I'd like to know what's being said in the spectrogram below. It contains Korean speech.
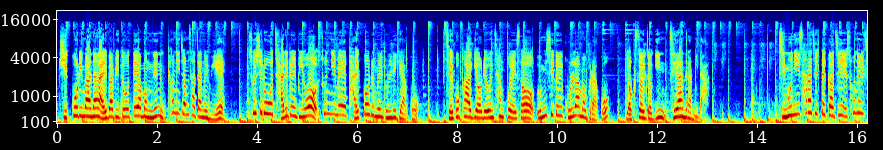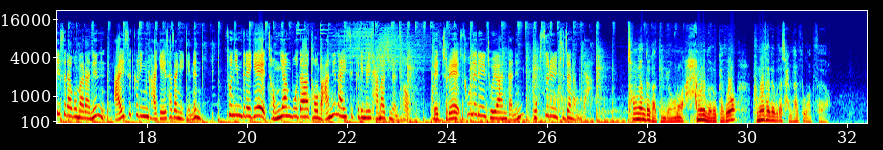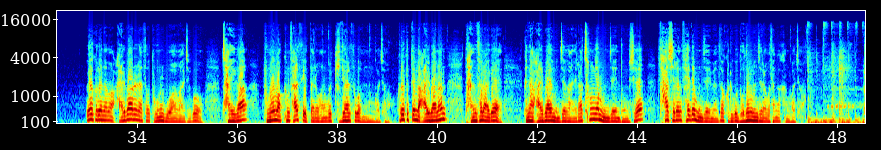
쥐꼬리만한 알바비도 떼어먹는 편의점 사장을 위해 수시로 자리를 비워 손님의 발걸음을 돌리게 하고 재고파하기 어려운 창고에서 음식을 골라 먹으라고 역설적인 제안을 합니다. 지문이 사라질 때까지 손을 씻으라고 말하는 아이스크림 가게 사장에게는 손님들에게 정량보다 더 많은 아이스크림을 담아주면서 매출에 손해를 줘야 한다는 복수를 주장합니다. 청년들 같은 경우는 아무리 노력해도 부모 세대보다 잘 살 수가 없어요. 왜 그러냐면 알바를 해서 돈을 모아가지고 자기가 부모만큼 살 수 있다고 하는 걸 기대할 수가 없는 거죠. 그렇기 때문에 알바는 단순하게 그냥 알바의 문제가 아니라 청년 문제인 동시에 사실은 세대 문제이면서 그리고 노동 문제라고 생각한 거죠.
